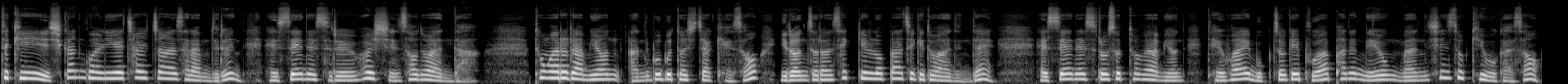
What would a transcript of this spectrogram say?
특히 시간 관리에 철저한 사람들은 SNS를 훨씬 선호한다. 통화를 하면 안부부터 시작해서 이런저런 샛길로 빠지기도 하는데 SNS로 소통하면 대화의 목적에 부합하는 내용만 신속히 오가서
